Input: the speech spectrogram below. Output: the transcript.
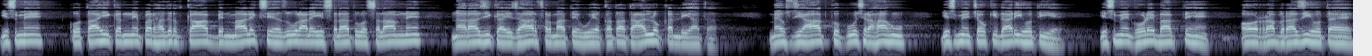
جس میں کوتاہی کرنے پر حضرت کعب بن مالک سے حضور علیہ الصلاۃ والسلام نے ناراضی کا اظہار فرماتے ہوئے قطع تعلق کر لیا تھا۔ میں اس جہاد کو پوچھ رہا ہوں جس میں چوکی داری ہوتی ہے، جس میں گھوڑے بھاگتے ہیں اور رب راضی ہوتا ہے،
